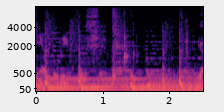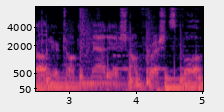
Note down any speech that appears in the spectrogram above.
Can't believe this shit, man. Y'all here talking mad-ish. I'm fresh as fuck.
